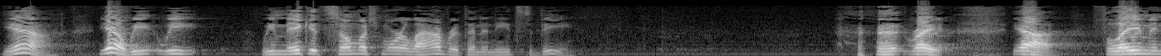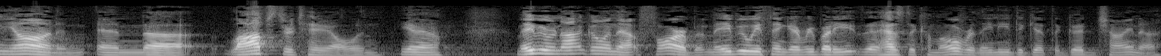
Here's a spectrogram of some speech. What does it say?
Yeah. Yeah, we, we, we make it so much more elaborate than it needs to be. right. Yeah. Filet mignon and, and, uh, lobster tail and, you know, maybe we're not going that far, but maybe we think everybody that has to come over, they need to get the good china.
